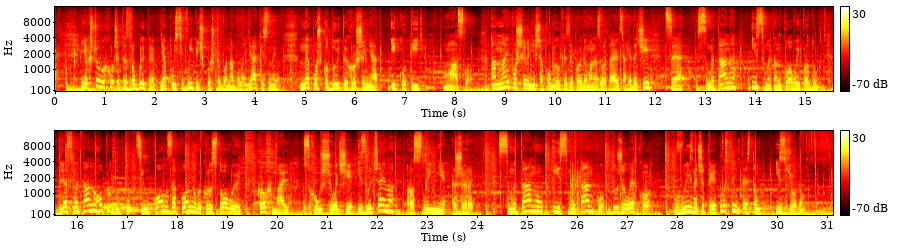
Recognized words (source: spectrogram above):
Якщо ви хочете зробити якусь випічку, щоб вона була якісною, не пошкодуйте грошенят і купіть масло. А найпоширеніша помилка, з якою до мене звертаються глядачі, це сметана і сметанковий продукт. Для сметанного продукту цілком законно використовують крохмаль, згущувачі і, звичайно, рослинні жири. Сметану і сметанку дуже легко визначити простим тестом із йодом.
